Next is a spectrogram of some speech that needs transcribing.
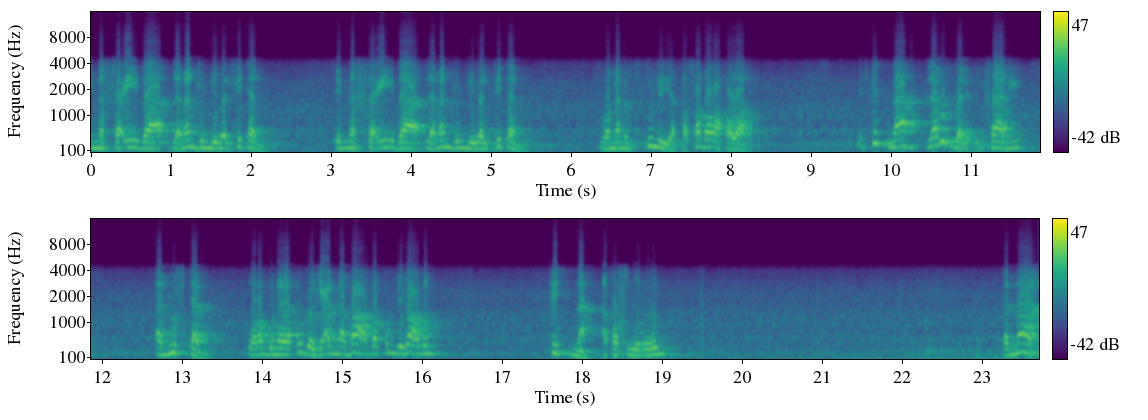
إن السعيد لمن جنب الفتن إن السعيد لمن جنب الفتن ومن ابتلي فصبر فواه الفتنة لابد للإنسان أن يفتن وربنا يقول وجعلنا بعضكم لبعض. فتنة أتصبرون؟ فالناس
